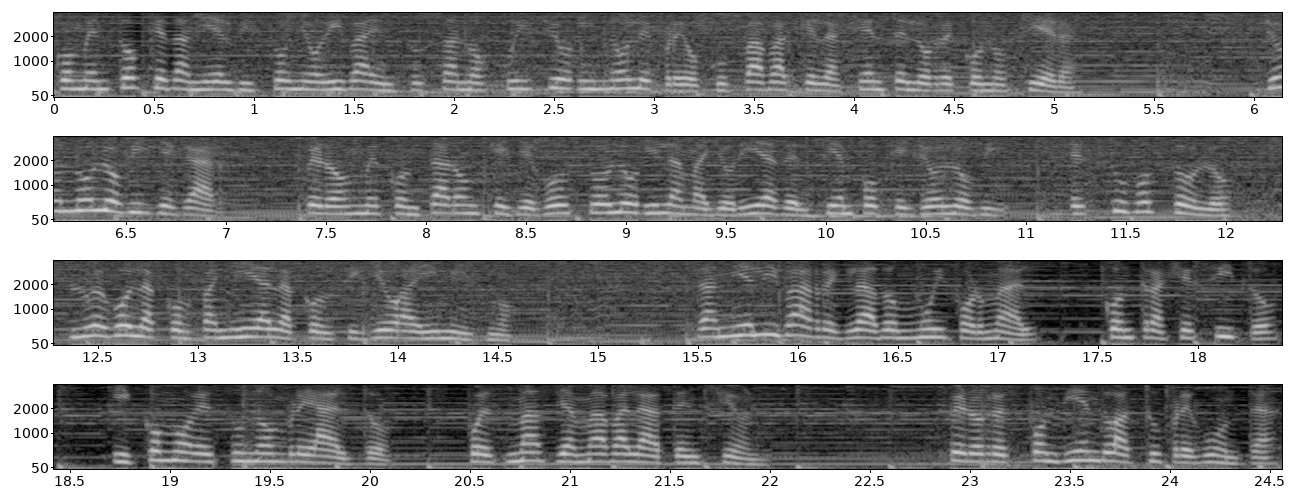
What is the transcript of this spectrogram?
comentó que Daniel Bisoño iba en su sano juicio y no le preocupaba que la gente lo reconociera. Yo no lo vi llegar, pero me contaron que llegó solo y la mayoría del tiempo que yo lo vi, estuvo solo, luego la compañía la consiguió ahí mismo. Daniel iba arreglado muy formal, con trajecito, y como es un hombre alto, pues más llamaba la atención. Pero respondiendo a tu pregunta,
